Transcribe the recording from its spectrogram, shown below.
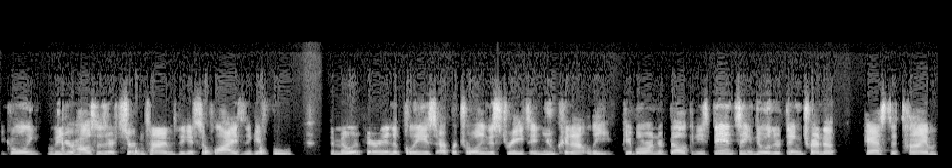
You can only leave your houses at certain times to get supplies and to get food. The military and the police are patrolling the streets, and you cannot leave. People are on their balconies dancing, doing their thing, trying to pass the time,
